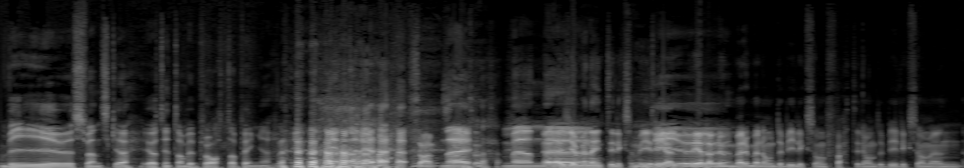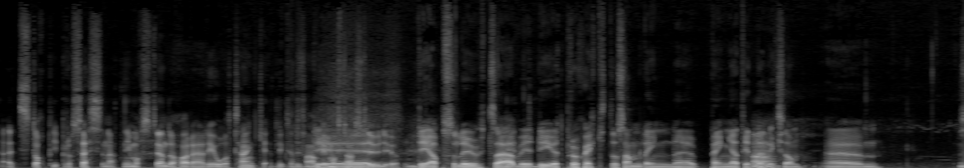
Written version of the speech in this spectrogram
Vi är ju svenskar, jag vet inte om vi pratar pengar. Sant, Nej, sant, sant. men Eh, Jag eh, menar inte liksom i det är re- ju- reella nummer, men om det blir liksom, fattar om det blir liksom en, ett stopp i processen, att ni måste ändå ha det här i åtanke, att liksom, fan vi Det- måste ha en studio. det är absolut så här, Det- vi- det är ju ett projekt att samla in pengar till Ja. det liksom. Ehm, Vi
